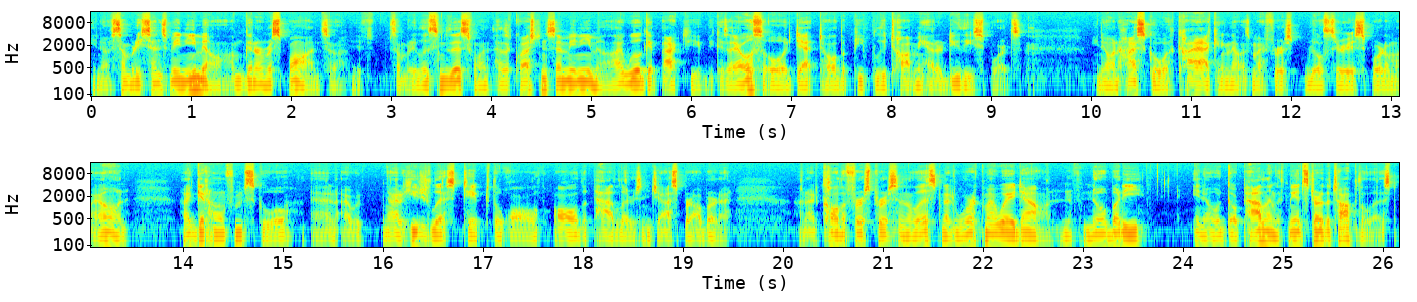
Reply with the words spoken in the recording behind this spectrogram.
you know, if somebody sends me an email, I'm going to respond. So if somebody listening to this one has a question, send me an email. I will get back to you because I also owe a debt to all the people who taught me how to do these sports. You know, in high school with kayaking, that was my first real serious sport on my own. I'd get home from school and I would I had a huge list taped to the wall of all the paddlers in Jasper, Alberta. And I'd call the first person on the list and I'd work my way down. And if nobody, you know, would go paddling with me, I'd start at the top of the list.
